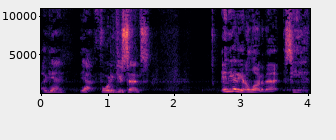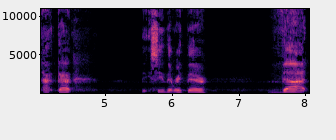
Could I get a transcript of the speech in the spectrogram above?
again, yeah, 42 cents. And you got to get a lot of that. See that that see that right there? That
